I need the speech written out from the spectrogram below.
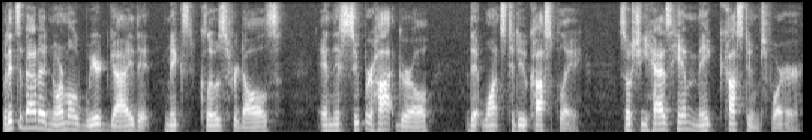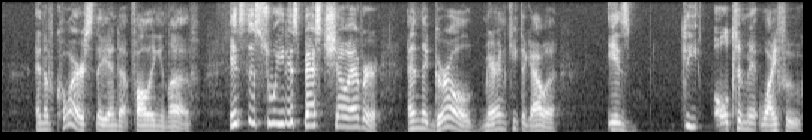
But it's about a normal weird guy that makes clothes for dolls and this super hot girl that wants to do cosplay. So she has him make costumes for her and of course, they end up falling in love. It's the sweetest, best show ever. And the girl, Marin Kitagawa, is the ultimate waifu.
